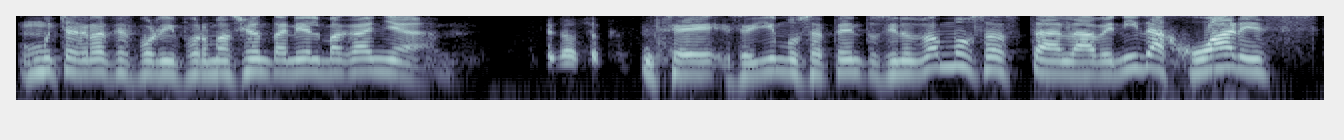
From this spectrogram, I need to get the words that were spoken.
Muchas gracias por la información, Daniel Magaña. Se, seguimos atentos y nos vamos hasta la avenida Juárez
